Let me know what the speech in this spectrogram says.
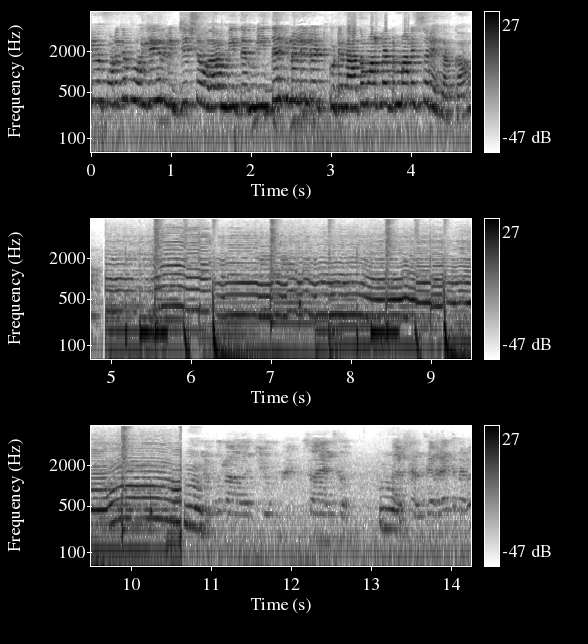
ఈమె ఫోన్ దగ్గర ఫోన్ చేయగానే లిఫ్ట్ చేసినావు కదా మీ ఇద్దరు మీ ఇద్దరికి లొల్లిలు పెట్టుకుంటే నాతో మాట్లాడడం మానేస్తారు ఏందక్క హ్మ్. నువ్వు కావచ్చు సో అండ్ సో పర్సన్స్ ఎవరైతే ఉన్నారో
